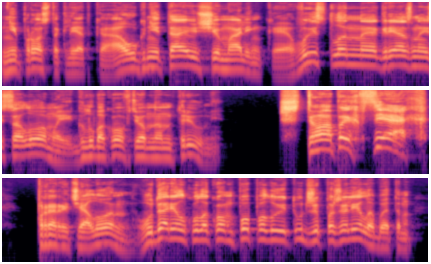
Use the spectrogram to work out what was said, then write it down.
Не просто клетка, а угнетающе маленькая, выстланная грязной соломой, глубоко в темном трюме. «Чтоб их всех!» — прорычал он, ударил кулаком по полу и тут же пожалел об этом —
